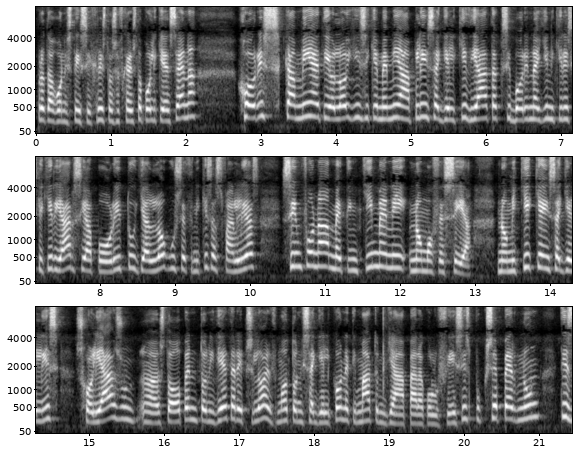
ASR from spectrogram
πρωταγωνιστήσει. Χρήστος, ευχαριστώ πολύ και εσένα. Χωρίς καμία αιτιολόγηση και με μια απλή εισαγγελική διάταξη, μπορεί να γίνει, κυρίες και κύριοι, άρση απορρίτου για λόγους εθνικής ασφαλείας, σύμφωνα με την κείμενη νομοθεσία. Νομικοί και εισαγγελείς σχολιάζουν ε, στο Open τον ιδιαίτερα υψηλό αριθμό των εισαγγελικών ετοιμάτων για παρακολουθήσεις που ξεπερνούν τις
